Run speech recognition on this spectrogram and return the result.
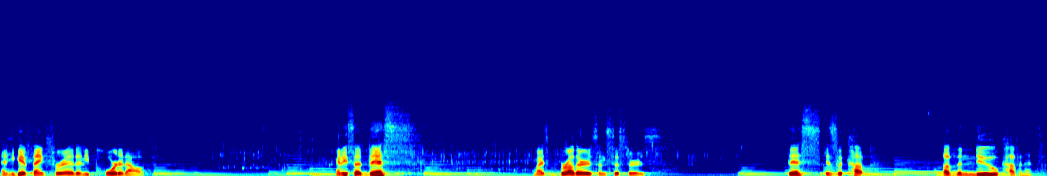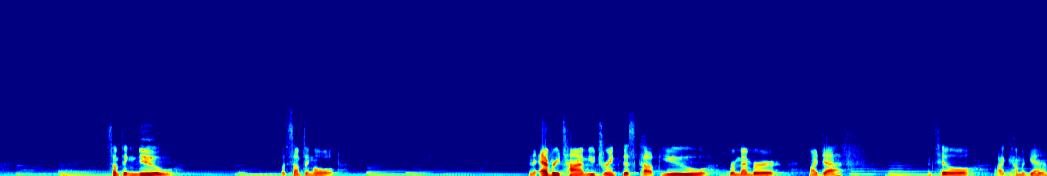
and he gave thanks for it and he poured it out. And he said, This, my brothers and sisters, this is the cup of the new covenant. Something new, but something old. And every time you drink this cup, you remember my death until I come again.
